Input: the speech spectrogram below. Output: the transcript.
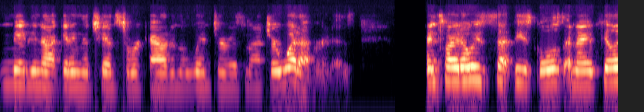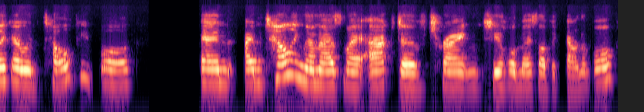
maybe not getting the chance to work out in the winter as much or whatever it is and so I'd always set these goals and I feel like I would tell people and I'm telling them as my act of trying to hold myself accountable.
